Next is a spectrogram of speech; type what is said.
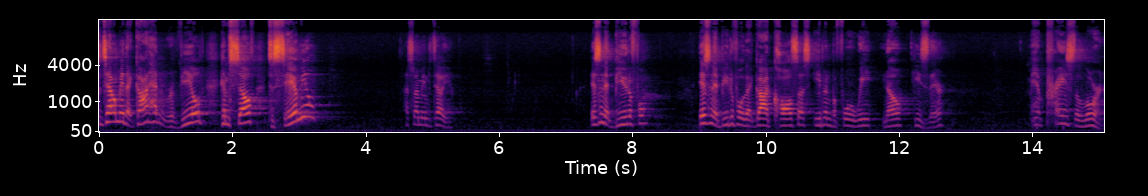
to tell me that God hadn't revealed himself to Samuel? That's what I mean to tell you. Isn't it beautiful? Isn't it beautiful that God calls us even before we know He's there? Man, praise the Lord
